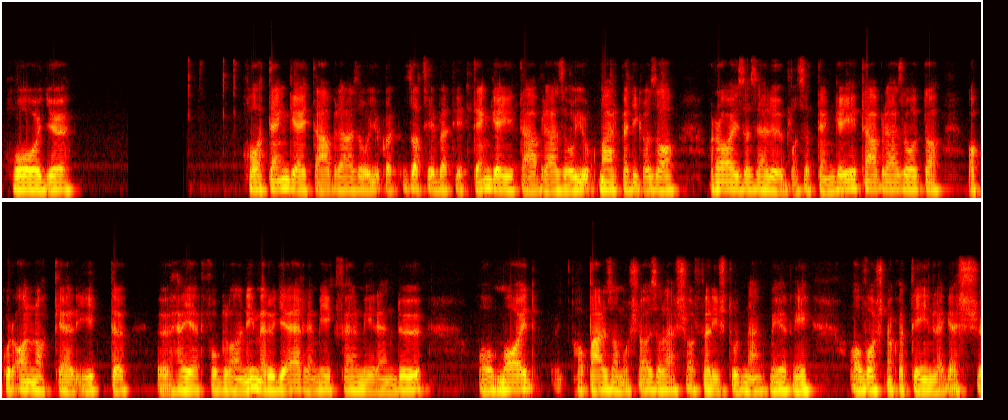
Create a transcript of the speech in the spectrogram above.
hogy ha a tengelyt ábrázoljuk, az acélbetét tengelyét ábrázoljuk, már pedig az a rajz az előbb az a tengelyét ábrázolta, akkor annak kell itt helyet foglalni, mert ugye erre még felmérendő, a majd, ha párhuzamos rajzolással fel is tudnánk mérni a vasnak a tényleges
